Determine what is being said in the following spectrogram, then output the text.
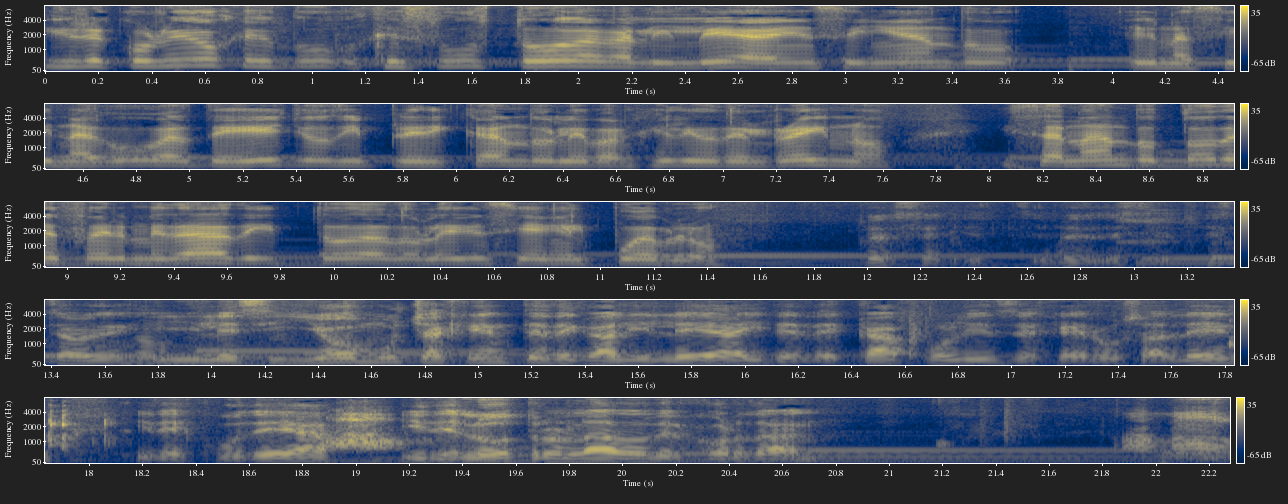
Y recorrió Jesús toda Galilea enseñando en las sinagogas de ellos y predicando el Evangelio del reino y sanando toda enfermedad y toda dolencia en el pueblo. Pues, eh, eh, y le siguió mucha gente de Galilea y de Decápolis, de Jerusalén y de Judea y del otro lado del Jordán. Amén.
